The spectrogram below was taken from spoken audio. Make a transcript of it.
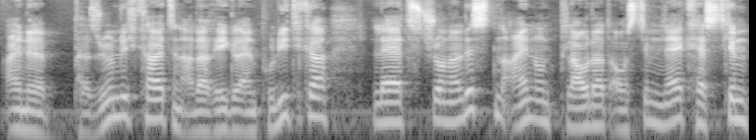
eine Persönlichkeit, in aller Regel ein Politiker, lädt Journalisten ein und plaudert aus dem Nähkästchen,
